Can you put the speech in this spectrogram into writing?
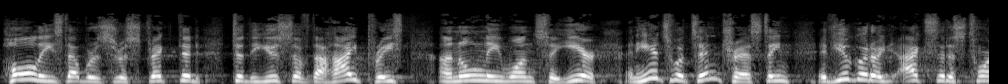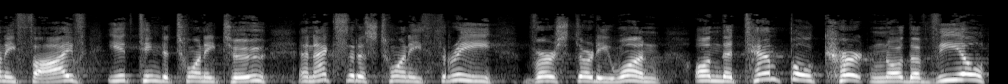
Holies that was restricted to the use of the high priest and only once a year. And here's what's interesting. If you go to Exodus 25, 18 to 22, and Exodus 23, verse 31, on the temple curtain or the veil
